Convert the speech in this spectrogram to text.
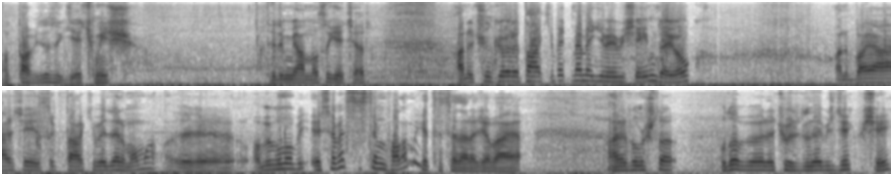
Hatta vizesi geçmiş. Dedim ya nasıl geçer? Hani çünkü öyle takip etmeme gibi bir şeyim de yok. Hani bayağı her şeyi sık takip ederim ama e, abi bunu bir SMS sistemi falan mı getirseler acaba ya? Hani sonuçta bu da böyle çözülebilecek bir şey.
